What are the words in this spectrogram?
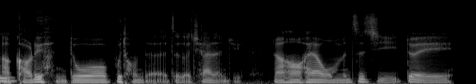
啊，考虑很多不同的这个 challenge，然后还有我们自己对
